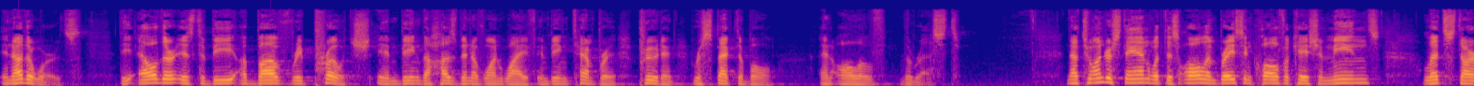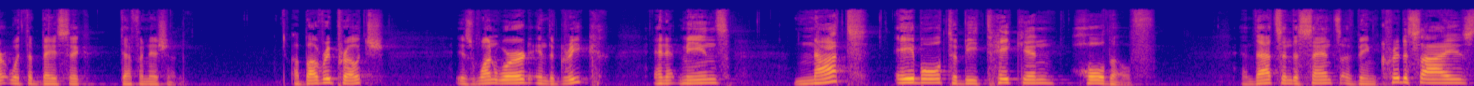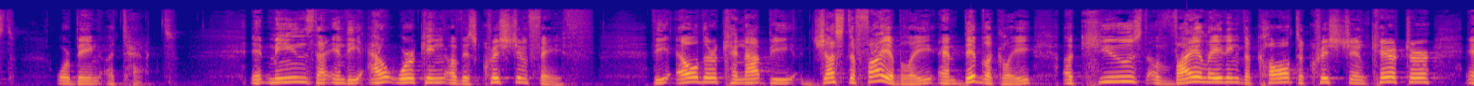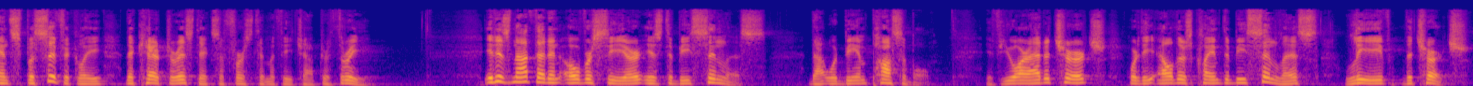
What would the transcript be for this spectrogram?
In other words, the elder is to be above reproach in being the husband of one wife, in being temperate, prudent, respectable, and all of the rest. Now, to understand what this all embracing qualification means, let's start with the basic definition. Above reproach is one word in the Greek and it means not able to be taken hold of. And that's in the sense of being criticized or being attacked. It means that in the outworking of his Christian faith, the elder cannot be justifiably and biblically accused of violating the call to Christian character and specifically the characteristics of 1 Timothy chapter 3. It is not that an overseer is to be sinless. That would be impossible. If you are at a church where the elders claim to be sinless, leave the church.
